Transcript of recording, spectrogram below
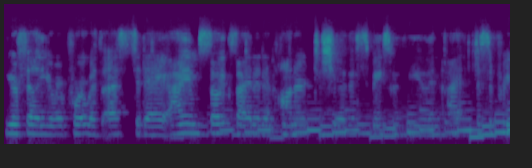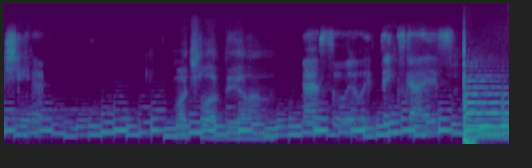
your failure report with us today. I am so excited and honored to share this space with you, and I just appreciate it. Much love, Deon. Absolutely. Thanks, guys.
